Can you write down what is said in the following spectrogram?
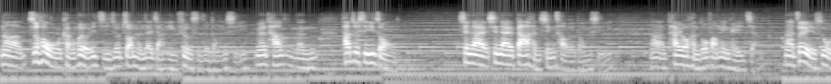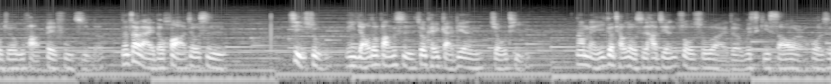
那之后我们可能会有一集就专门在讲 Infuse 这东西，因为它能，它就是一种现在现在大家很新潮的东西。那它有很多方面可以讲。那这个也是我觉得无法被复制的。那再来的话就是技术，你摇的方式就可以改变酒体。那每一个调酒师他今天做出来的 whiskey sour 或者是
